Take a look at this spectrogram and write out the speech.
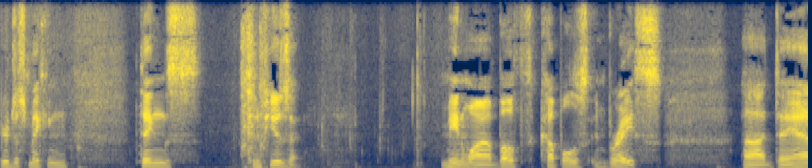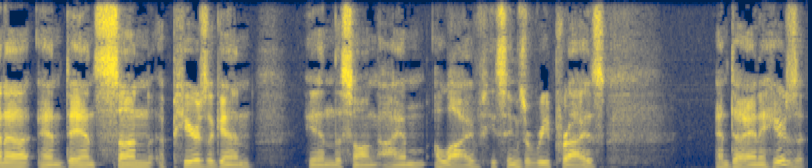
You're just making things confusing. Meanwhile, both couples embrace. Uh, Diana and Dan's son appears again in the song I Am Alive. He sings a reprise and Diana hears it.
